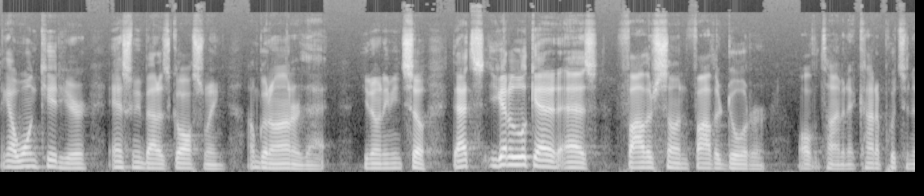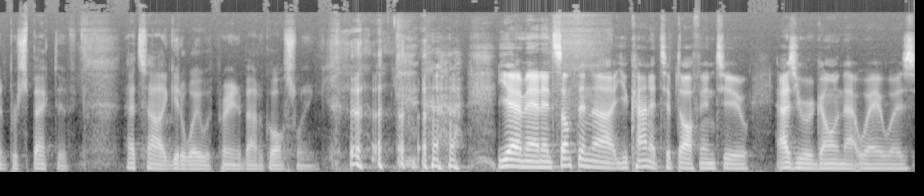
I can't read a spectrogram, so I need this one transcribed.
I got one kid here asking me about his golf swing. I'm going to honor that. You know what I mean? So that's, you got to look at it as father, son, father, daughter all the time. And it kind of puts it in perspective that's how I get away with praying about a golf swing. yeah, man, and something uh, you kind of tipped off into as you were going that way was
